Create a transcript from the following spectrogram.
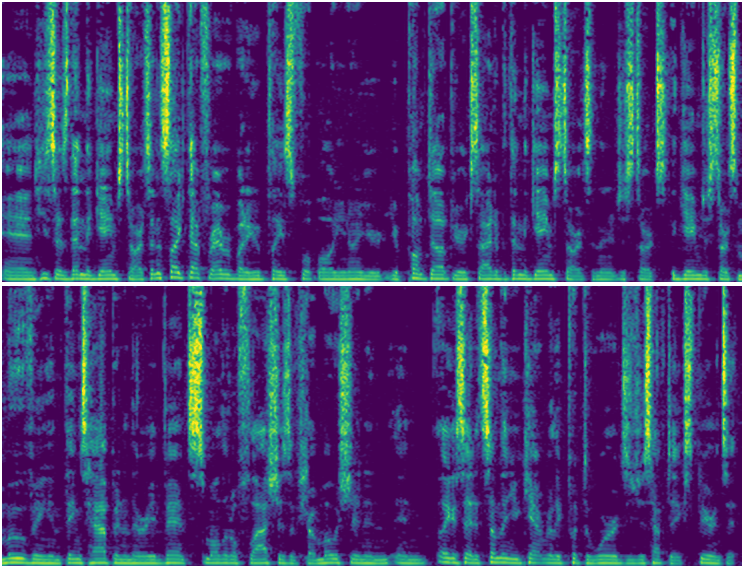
And he says, then the game starts. And it's like that for everybody who plays football. You know, you're, you're pumped up, you're excited, but then the game starts and then it just starts, the game just starts moving and things happen and there are events, small little flashes of emotion. And, and like I said, it's something you can't really put to words. You just have to experience it.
